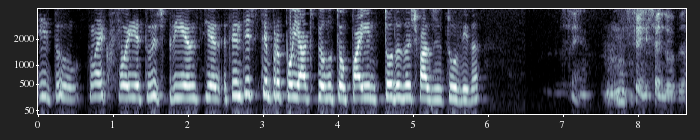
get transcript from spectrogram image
e tu, como é que foi a tua experiência? Sentiste sempre apoiado pelo teu pai em todas as fases da tua vida? Sim, sim, sem dúvida.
